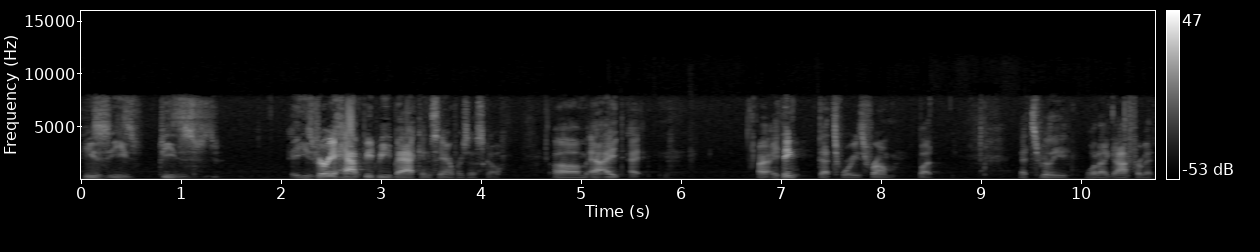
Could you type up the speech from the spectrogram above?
He's he's he's he's very happy to be back in San Francisco. Um, I, I I think that's where he's from, but that's really what I got from it.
